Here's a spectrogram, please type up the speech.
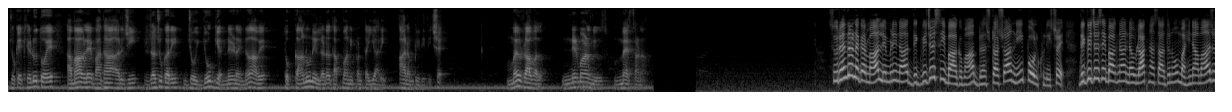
જો કે ખેડૂતોએ આ મામલે વાંધા અરજી રજૂ કરી, જો યોગ્ય નિર્ણય ન આવે, તો કાનૂની લડત આપવાની પણ તૈયારી આરંભી દીધી છે. મયુર રાવલ, નિર્માણ ન્યૂઝ, મહેસાણા. સુરેન્દ્રનગરમાં લીંબડીના દિગ્વિજયસિંહ બાગમાં ભ્રષ્ટાચારની પોલ ખુલી છે. દિગ્વિજયસિંહ બાગના નવ લાખના સાધનો મહિનામાં જ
